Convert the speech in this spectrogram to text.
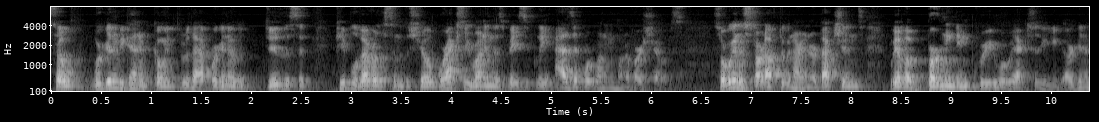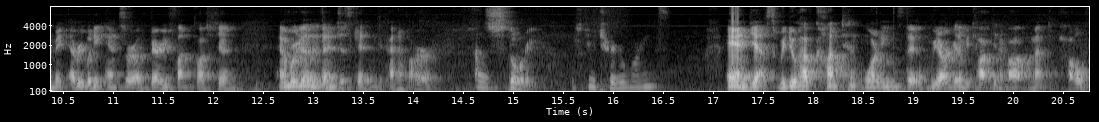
So we're going to be kind of going through that. We're going to do this. If people have ever listened to the show, we're actually running this basically as if we're running one of our shows. So we're going to start off doing our introductions. We have a burning inquiry where we actually are going to make everybody answer a very fun question and we're going to then just get into kind of our oh. story. You do trigger warnings. And yes, we do have content warnings that we are going to be talking about mental health.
